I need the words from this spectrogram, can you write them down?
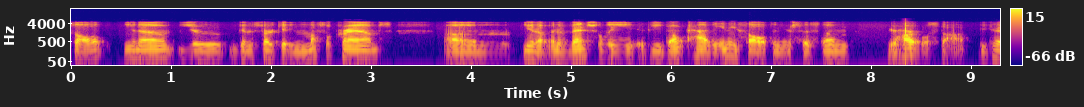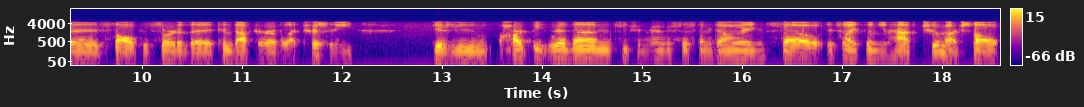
salt, you know, you're going to start getting muscle cramps. Um, you know, and eventually, if you don't have any salt in your system, your heart will stop because salt is sort of a conductor of electricity, gives you heartbeat rhythm, keeps your nervous system going. So it's like when you have too much salt,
